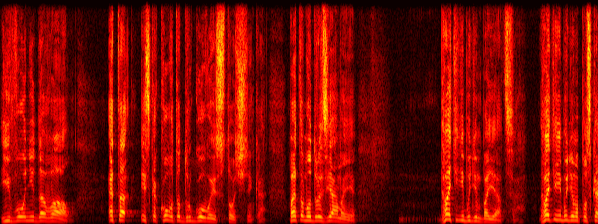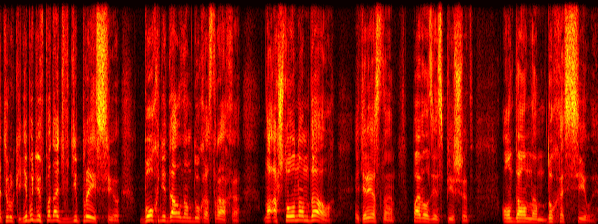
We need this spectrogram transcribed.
его не давал. Это из какого-то другого источника. Поэтому, друзья мои, давайте не будем бояться. Давайте не будем опускать руки, не будем впадать в депрессию. Бог не дал нам духа страха. А что Он нам дал? Интересно, Павел здесь пишет, он дал нам духа силы.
